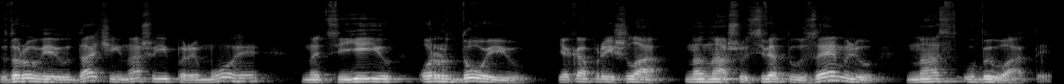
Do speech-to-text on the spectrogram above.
здоров'я і удачі і нашої перемоги над цією ордою, яка прийшла на нашу святу землю нас убивати.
